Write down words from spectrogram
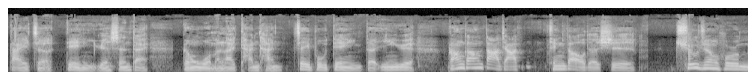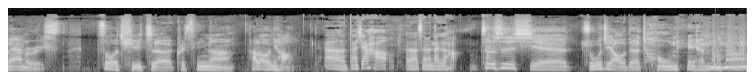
带着电影原声带跟我们来谈谈这部电影的音乐。刚刚大家听到的是《Children Who Memories》，作曲者 Christina。Hello，你好。呃，大家好。呃，三位大哥好。这是写主角的童年吗？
